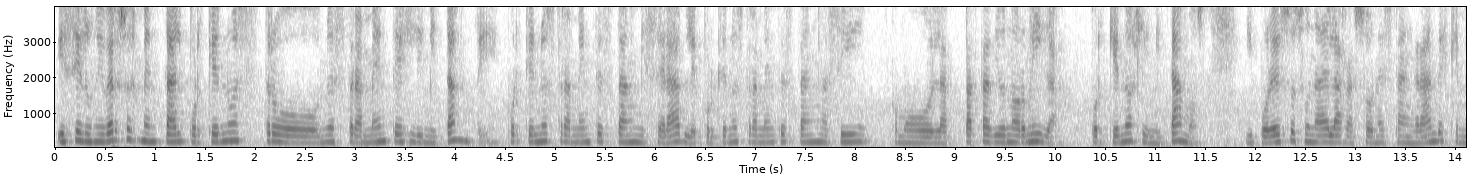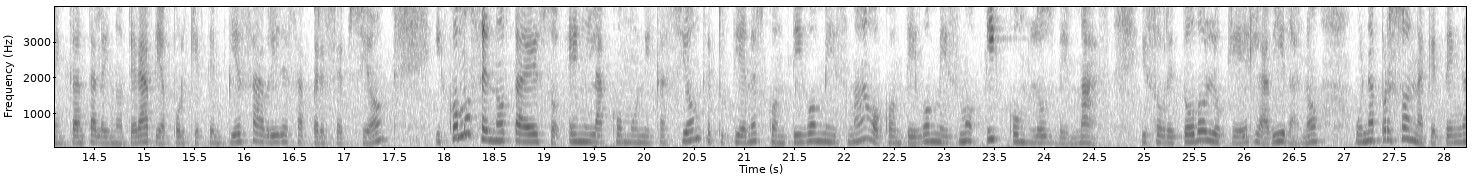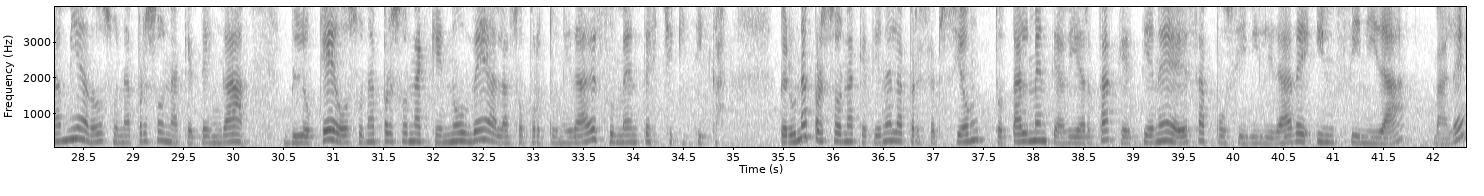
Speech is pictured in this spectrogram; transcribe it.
Y si el universo es mental, ¿por qué nuestro, nuestra mente es limitante? ¿Por qué nuestra mente es tan miserable? ¿Por qué nuestra mente es tan así como la pata de una hormiga? ¿Por qué nos limitamos? Y por eso es una de las razones tan grandes que me encanta la hipnoterapia, porque te empieza a abrir esa percepción. ¿Y cómo se nota eso? En la comunicación que tú tienes contigo misma o contigo mismo y con los demás. Y sobre todo lo que es la vida, ¿no? Una persona que tenga miedos, una persona que tenga bloqueos, una persona que no vea las oportunidades, su mente es chiquitica pero una persona que tiene la percepción totalmente abierta, que tiene esa posibilidad de infinidad, ¿vale?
